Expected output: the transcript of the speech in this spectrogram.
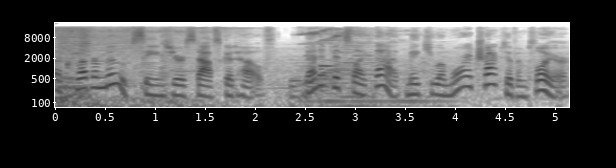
A clever move seeing to your staff's good health. Benefits like that make you a more attractive employer.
